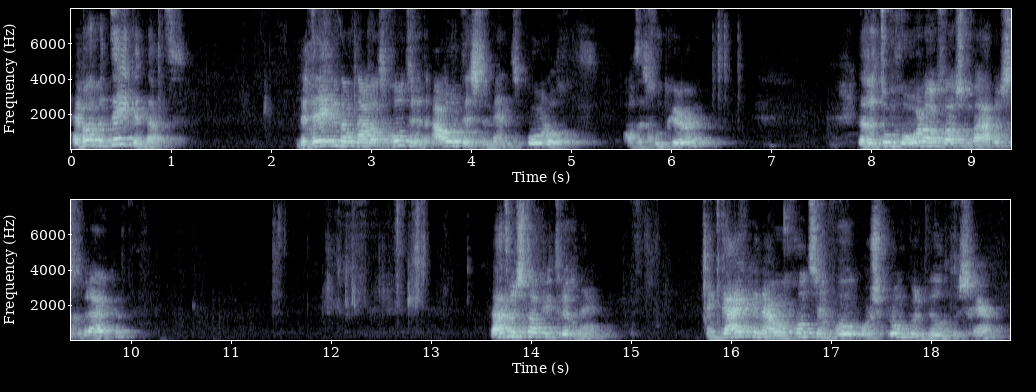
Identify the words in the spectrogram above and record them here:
En wat betekent dat? Betekent dat nou dat God in het Oude Testament oorlog altijd goedkeurde? Dat het toen geoorloofd was om wapens te gebruiken? Laten we een stapje terugnemen. En kijken naar hoe God zijn volk oorspronkelijk wilde beschermen.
